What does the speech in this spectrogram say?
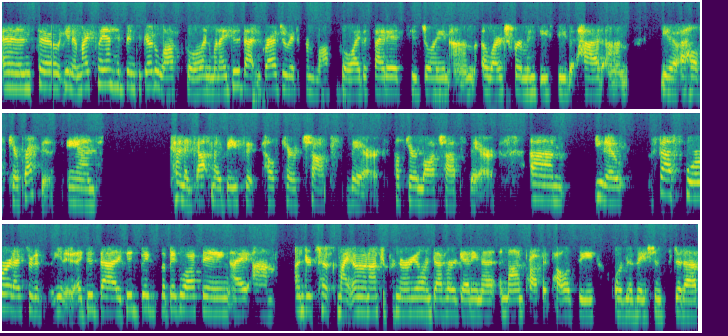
And so, you know, my plan had been to go to law school, and when I did that and graduated from law school, I decided to join um, a large firm in DC that had, um, you know, a healthcare practice, and kind of got my basic healthcare chops there, healthcare law chops there. Um, you know, fast forward, I sort of, you know, I did that. I did big the big law thing. I um, undertook my own entrepreneurial endeavor, getting a, a, nonprofit policy organization stood up.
